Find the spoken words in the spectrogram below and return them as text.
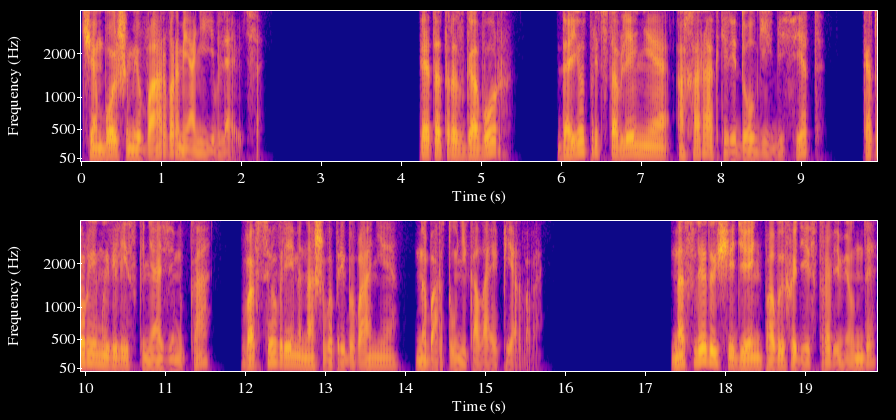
чем большими варварами они являются. Этот разговор дает представление о характере долгих бесед, которые мы вели с князем К во все время нашего пребывания на борту Николая I. На следующий день по выходе из Травимюнде,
